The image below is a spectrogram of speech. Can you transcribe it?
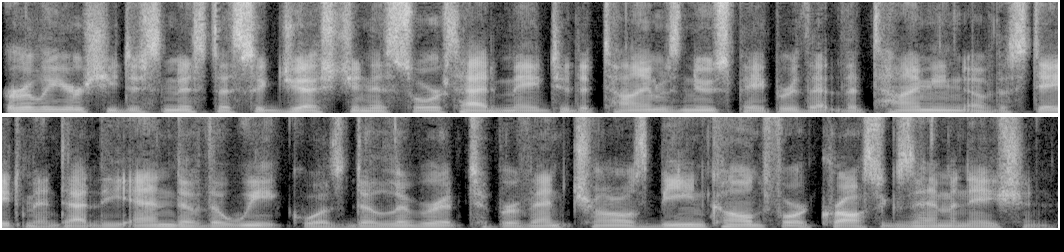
Earlier she dismissed a suggestion a source had made to the Times newspaper that the timing of the statement at the end of the week was deliberate to prevent Charles being called for cross-examination.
